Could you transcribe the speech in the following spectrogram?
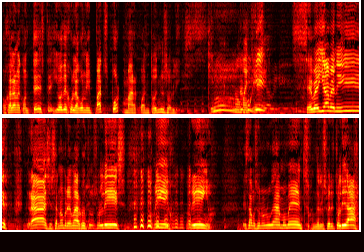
Ojalá me conteste. Yo dejo Laguna y Pats por Marco Antonio Solís. ¿Quién? No ¿El manches. Se veía venir. Gracias a nombre de Marco Antonio Solís. Amigo, cariño. Estamos en un lugar, momento, donde la espiritualidad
